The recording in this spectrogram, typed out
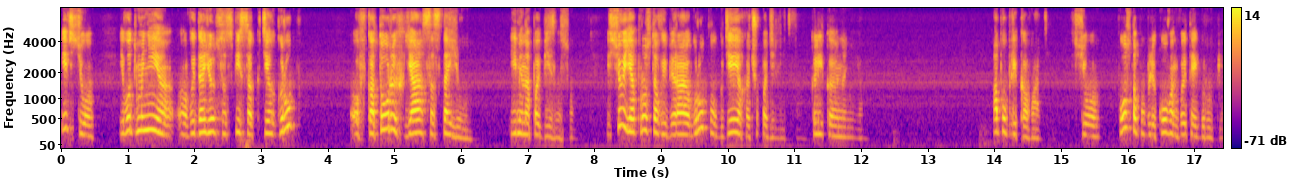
и все. И вот мне э, выдается список тех групп, э, в которых я состою, именно по бизнесу. И все, я просто выбираю группу, где я хочу поделиться. Кликаю на нее. Опубликовать. Все, пост опубликован в этой группе.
